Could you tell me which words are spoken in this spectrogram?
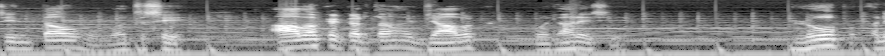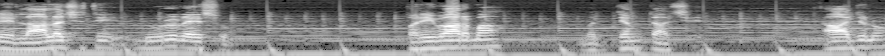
ચિંતાઓ વધશે. આવક કરતાં જાવક વધારે છે. લોભ અને લાલચથી દૂર રહેશો. પરિવારમાં મધ્યમતા છે. આજનો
